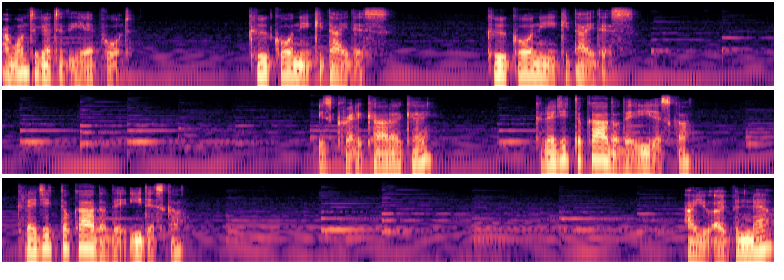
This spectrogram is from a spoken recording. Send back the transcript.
I want to get to the airport. 空港に行きたいです。空港に行きたいです。Is credit card okay? クレジットカードでいいですかクレジットカードでいいですか Are you open now?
